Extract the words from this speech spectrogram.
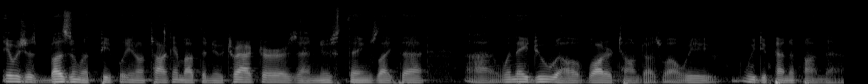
it was just buzzing with people, you know, talking about the new tractors and new things like that. Uh, when they do well, Watertown does well. We, we depend upon that.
